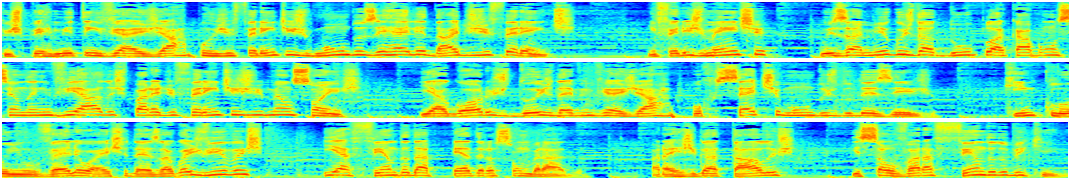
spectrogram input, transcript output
que os permitem viajar por diferentes mundos e realidades diferentes. Infelizmente, os amigos da dupla acabam sendo enviados para diferentes dimensões, e agora os dois devem viajar por sete mundos do desejo, que incluem o Velho Oeste das Águas Vivas e a Fenda da Pedra Assombrada, para resgatá-los e salvar a Fenda do Biquíni.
